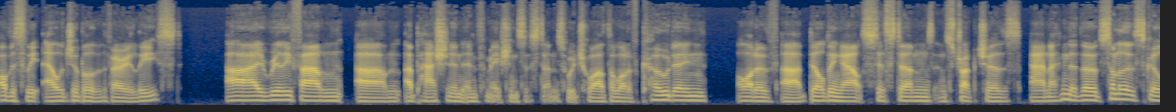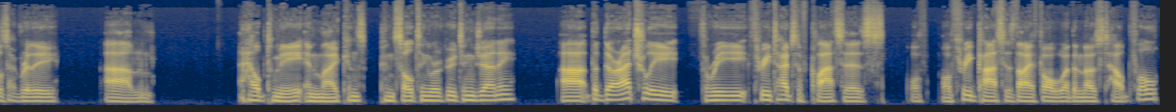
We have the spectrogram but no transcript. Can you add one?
obviously eligible at the very least, I really found um, a passion in information systems, which was a lot of coding, a lot of uh, building out systems and structures. And I think that those, some of those skills have really um, helped me in my cons- consulting recruiting journey. Uh, but there are actually three three types of classes or, or three classes that I thought were the most helpful.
